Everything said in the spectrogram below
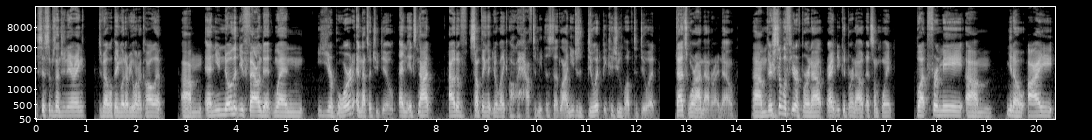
systems engineering, developing, whatever you want to call it. Um, and you know that you found it when you're bored and that's what you do. And it's not out of something that you're like, oh, I have to meet this deadline. You just do it because you love to do it. That's where I'm at right now. Um, there's still a fear of burnout, right? You could burn out at some point. But for me, um, you know, I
